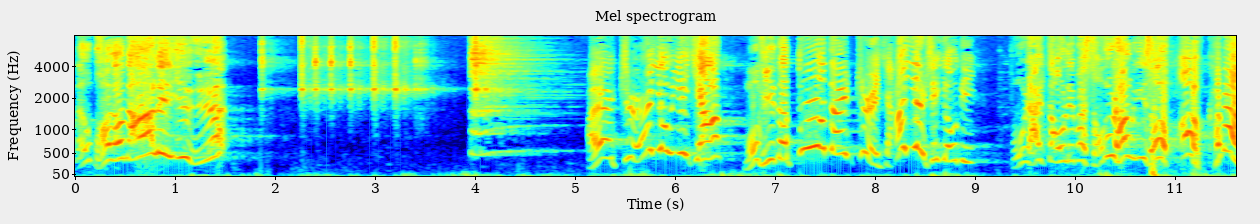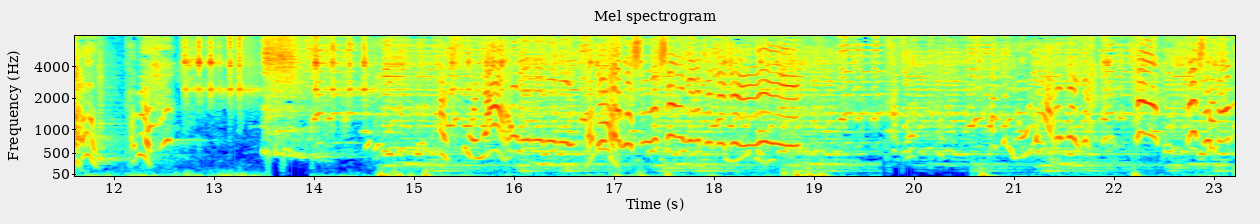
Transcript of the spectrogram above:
能跑到哪里去？哎，这有一家，莫非他躲在这家也是有的？不然到里边搜上一搜。啊，开门，开门。他说呀，开，我说呀？这这这，他他他又来了呀！他他说他。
